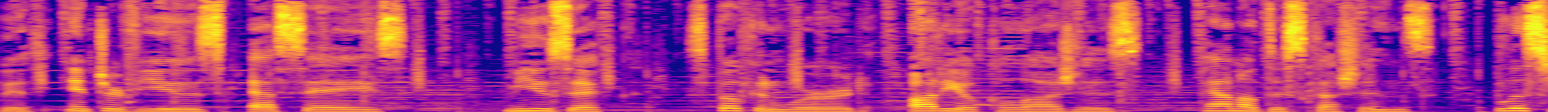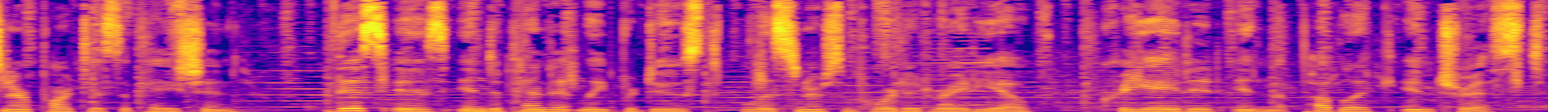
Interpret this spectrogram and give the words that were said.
with interviews, essays, music, spoken word, audio collages, panel discussions, listener participation. This is independently produced, listener supported radio created in the public interest.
